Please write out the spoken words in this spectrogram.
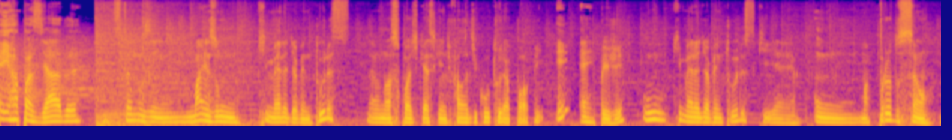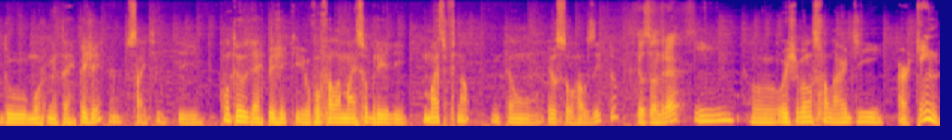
Aí, rapaziada, estamos em mais um Quimera de Aventuras, né, o nosso podcast que a gente fala de cultura pop e RPG. O Quimera de Aventuras, que é um- uma produção do Movimento RPG, né, um site de conteúdo de RPG que eu vou falar mais sobre ele mais no final. Então, eu sou o Raulzito Eu sou o André. e hoje vamos falar de Arcane.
